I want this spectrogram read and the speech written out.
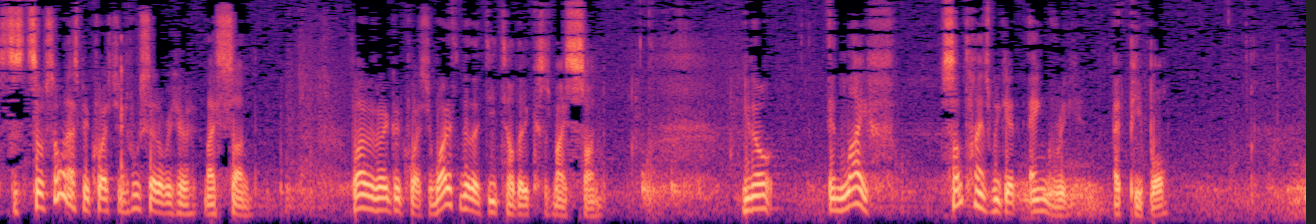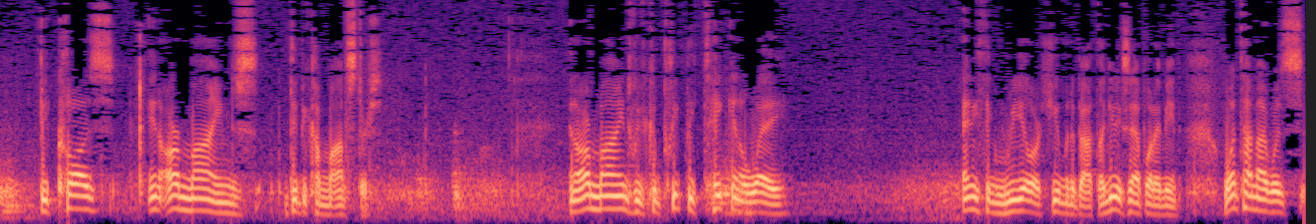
So, so someone asked me a question. Who said over here, my son? Well, I have a very good question. Why do you have to know that detail that he says my son? You know, in life, sometimes we get angry at people because in our minds they become monsters. In our minds, we've completely taken away anything real or human about them. I'll give you an example of what I mean. One time I was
